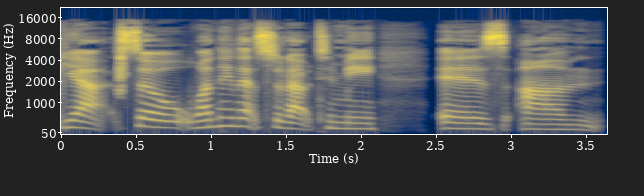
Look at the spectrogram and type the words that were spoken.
Yeah. So one thing that stood out to me is um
